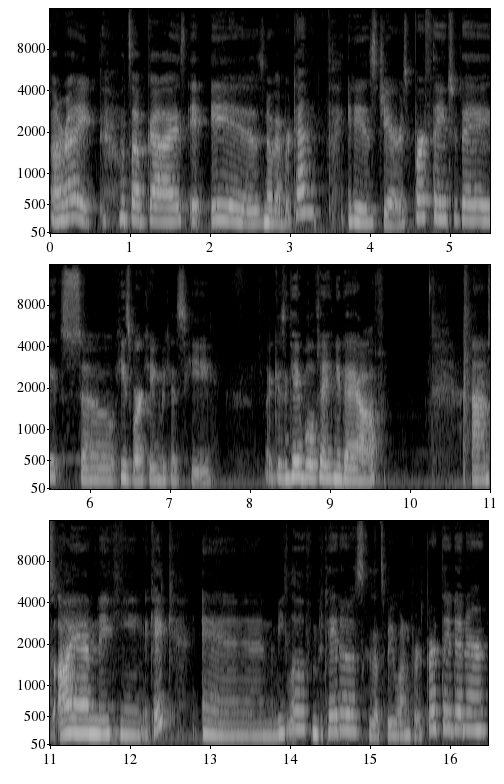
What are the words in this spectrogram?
All right, what's up guys? It is November 10th. It is Jared's birthday today, so he's working because he like isn't capable of taking a day off. Um, so I am making a cake and meatloaf and potatoes because that's what he wanted for his birthday dinner.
